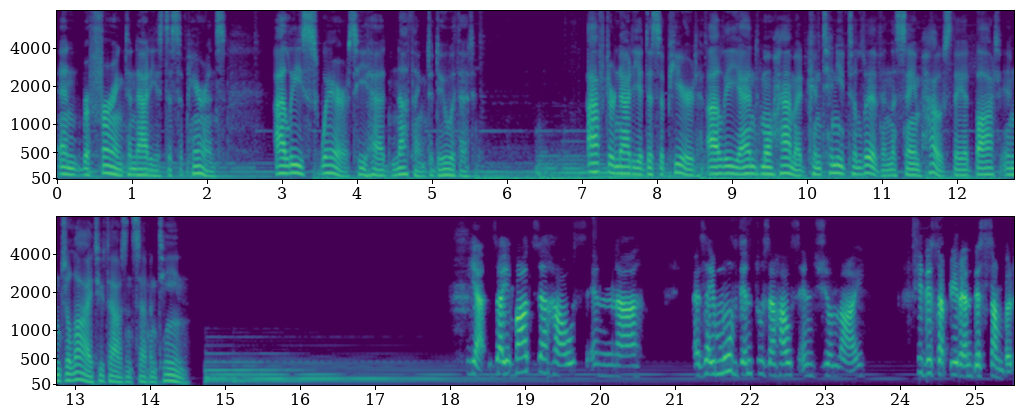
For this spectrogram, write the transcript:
and referring to Nadia's disappearance, Ali swears he had nothing to do with it. After Nadia disappeared, Ali and Mohammed continued to live in the same house they had bought in July 2017. Yeah, they bought the house and uh, they moved into the house in July. She disappeared in December.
